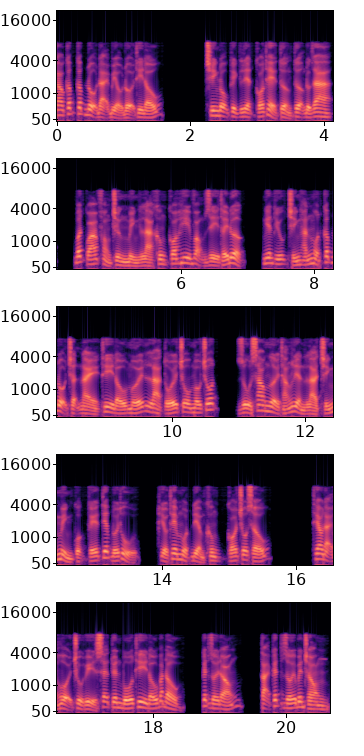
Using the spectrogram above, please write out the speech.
cao cấp cấp độ đại biểu đội thi đấu. Trình độ kịch liệt có thể tưởng tượng được ra, bất quá phỏng chừng mình là không có hy vọng gì thấy được, nghiên cứu chính hắn một cấp độ trận này thi đấu mới là tối chỗ mấu chốt, dù sao người thắng liền là chính mình cuộc kế tiếp đối thủ, hiểu thêm một điểm không có chỗ xấu. Theo đại hội chủ ủy sẽ tuyên bố thi đấu bắt đầu, kết giới đóng, tại kết giới bên trong,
